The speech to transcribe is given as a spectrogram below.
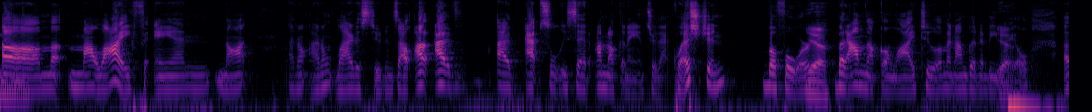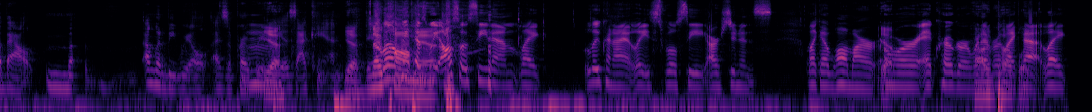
um, my life and not I don't I don't lie to students. I, I, I've I've absolutely said I'm not going to answer that question before, Yeah. but I'm not going to lie to them, and I'm going to be Yeah. real about. M- I'm going to be real as appropriately Yeah. as I can. Yeah, no well, comment. because we also see them like Luke and I at least will see our students like at Walmart Yeah. or at Kroger or whatever like that. Like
